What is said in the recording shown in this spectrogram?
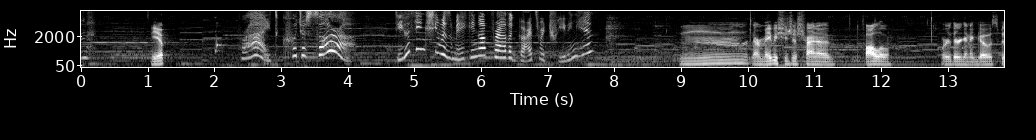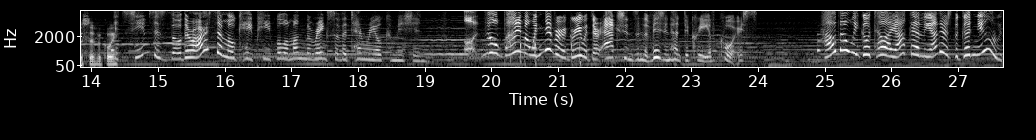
Him. Yep. Right, Kujo Sara. Do you think she was making up for how the guards were treating him? Mm, or maybe she's just trying to follow where they're gonna go specifically. It seems as though there are some okay people among the ranks of the Tenryo Commission. Uh, though Paimon would never agree with their actions in the Vision Hunt Decree, of course. How about we go tell Ayaka and the others the good news?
